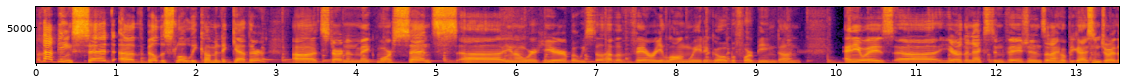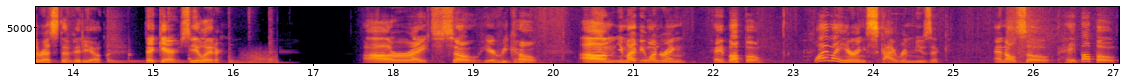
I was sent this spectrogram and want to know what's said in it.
But that being said, uh, the build is slowly coming together. Uh, it's starting to make more sense. Uh, you know, we're here, but we still have a very long way to go before being done. Anyways, here are the next invasions, and I hope you guys enjoy the rest of the video. Take care. See you later. All right, so here we go. Um, you might be wondering, hey Buppo, why am I hearing Skyrim music? And also, hey Buppo,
